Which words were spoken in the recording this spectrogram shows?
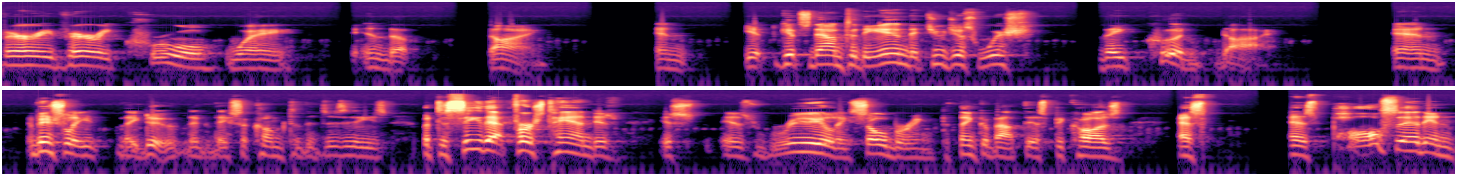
very, very cruel way to end up dying. And it gets down to the end that you just wish they could die. And eventually they do, they, they succumb to the disease. But to see that firsthand is, is, is really sobering to think about this because as, as Paul said in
